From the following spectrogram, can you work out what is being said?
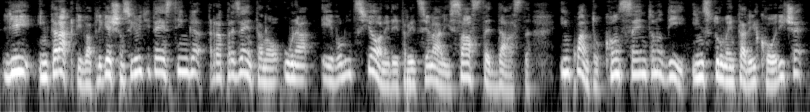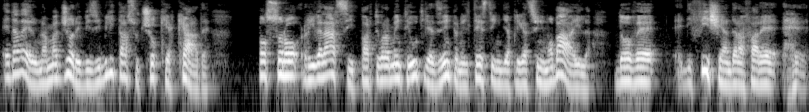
Gli Interactive Application Security Testing rappresentano una evoluzione dei tradizionali SAST e DAST, in quanto consentono di instrumentare il codice ed avere una maggiore visibilità su ciò che accade. Possono rivelarsi particolarmente utili, ad esempio, nel testing di applicazioni mobile, dove è difficile andare a fare eh,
